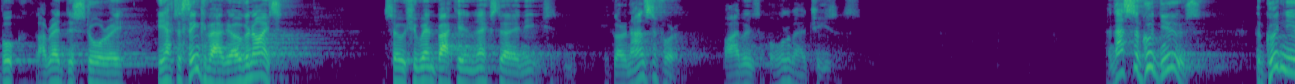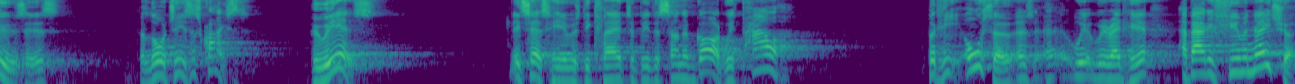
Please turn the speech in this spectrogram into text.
book, I read this story, he had to think about it overnight. So she went back in the next day and he, he got an answer for her. The Bible is all about Jesus. And that's the good news. The good news is the Lord Jesus Christ, who he is. It says he was declared to be the Son of God with power. But he also, as uh, we read here, about his human nature.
